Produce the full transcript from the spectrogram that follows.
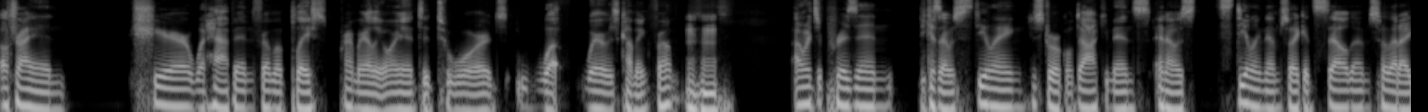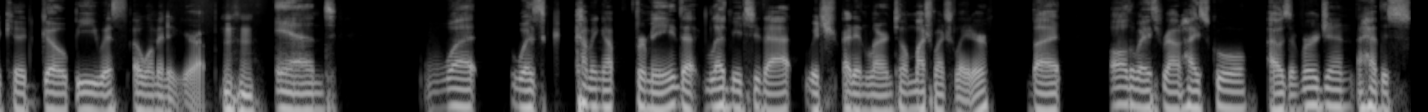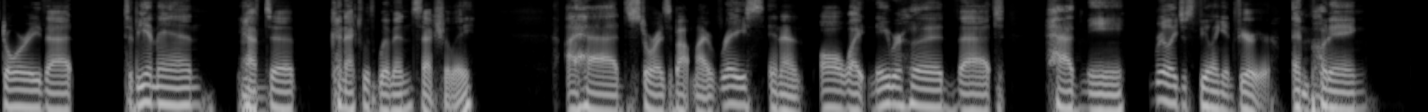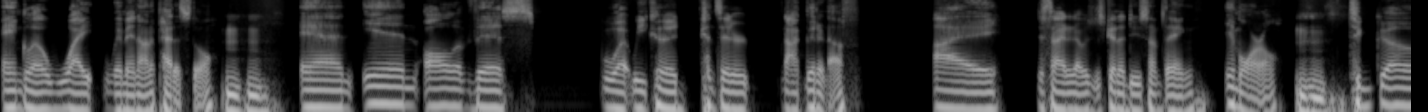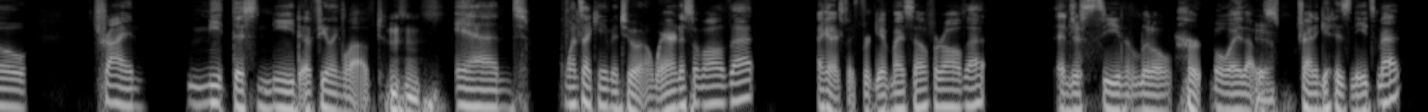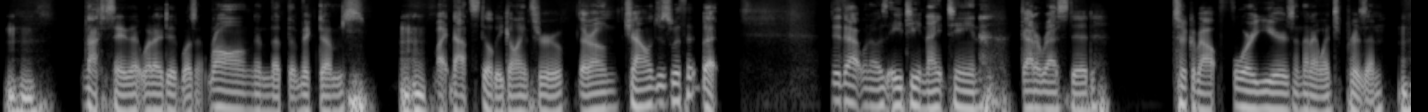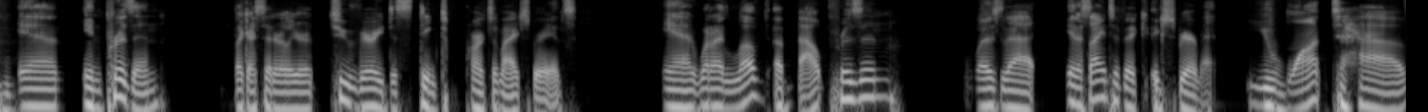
I'll try and share what happened from a place primarily oriented towards what where it was coming from. hmm I went to prison because I was stealing historical documents and I was stealing them so I could sell them so that I could go be with a woman in Europe. hmm And what was coming up for me that led me to that, which I didn't learn until much, much later, but all the way throughout high school, I was a virgin. I had this story that to be a man, you have Mm. to connect with women sexually. I had stories about my race in an all white neighborhood that had me really just feeling inferior and Mhm. putting Anglo white women on a pedestal. hmm And in all of this, what we could consider not good enough, I decided I was just going to do something immoral hmm to go try and meet this need of feeling loved. hmm And once I came into an awareness of all of that, I could actually forgive myself for all of that and just see the little hurt boy that was trying to get his needs met. hmm Not to say that what I did wasn't wrong and that the victims hmm might not still be going through their own challenges with it, but did that when I was 18, 19, got arrested, took about four years, and then I went to prison. Mhm. And in prison, like I said earlier, two very distinct parts of my experience. And what I loved about prison was that in a scientific experiment, you want to have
